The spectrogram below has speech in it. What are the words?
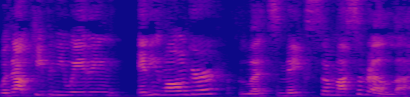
Without keeping you waiting any longer, let's make some mozzarella.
